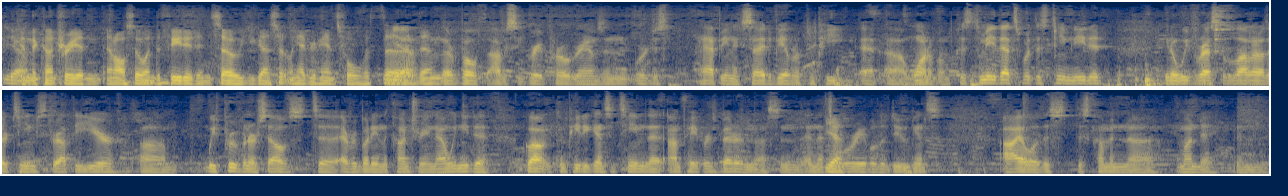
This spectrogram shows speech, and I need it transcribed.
Yeah. in the country and, and also undefeated. And so you guys certainly have your hands full with uh, yeah, them. they're both obviously great programs, and we're just happy and excited to be able to compete at uh, one of them. Because to me, that's what this team needed. You know, we've wrestled a lot of other teams throughout the year. Um, we've proven ourselves to everybody in the country, now we need to go out and compete against a team that on paper is better than us, and, and that's Yeah. what we're able to do against Iowa this this coming uh, Monday, and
